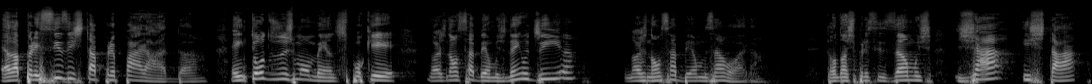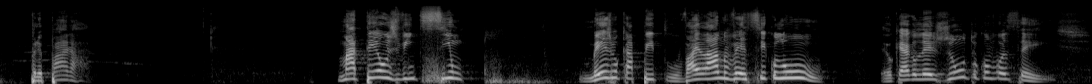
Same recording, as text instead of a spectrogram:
ela precisa estar preparada em todos os momentos, porque nós não sabemos nem o dia, nós não sabemos a hora. Então nós precisamos já estar preparado. Mateus 25, no mesmo capítulo, vai lá no versículo 1. Eu quero ler junto com vocês.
